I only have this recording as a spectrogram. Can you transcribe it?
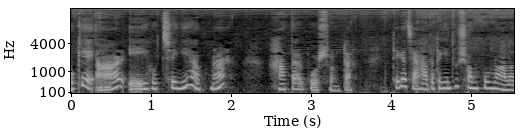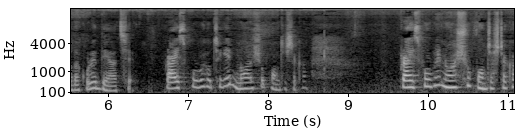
ওকে আর এই হচ্ছে গিয়ে আপনার হাতার পোর্শনটা ঠিক আছে? হাতাটা কিন্তু সম্পূর্ণ আলাদা করে দেওয়া আছে। প্রাইস পড়বে হচ্ছে গিয়ে নয়শো পঞ্চাশ টাকা। প্রাইস পড়বে নয়শো পঞ্চাশ টাকা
